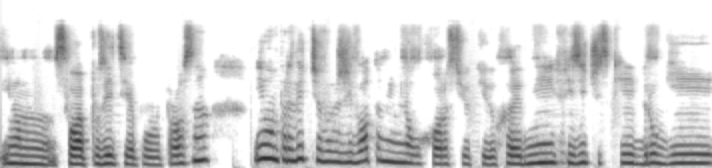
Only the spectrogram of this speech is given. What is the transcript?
Имам своя позиция по въпроса. Имам предвид, че в живота ми много хора си отидоха. Едни физически, други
